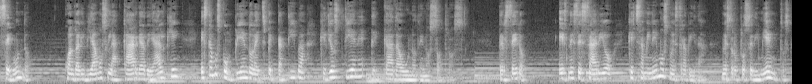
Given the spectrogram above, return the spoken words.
Segundo, cuando aliviamos la carga de alguien, estamos cumpliendo la expectativa que Dios tiene de cada uno de nosotros. Tercero, es necesario que examinemos nuestra vida, nuestros procedimientos,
